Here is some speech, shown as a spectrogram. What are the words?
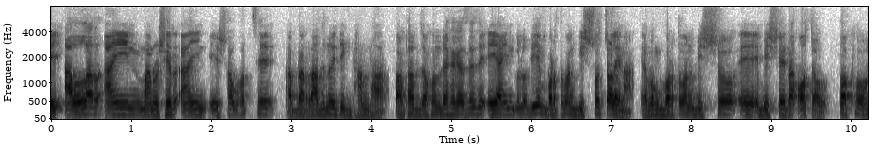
এই আল্লাহর আইন মানুষের আইন এসব হচ্ছে আপনার রাজনৈতিক ধান্ধা অর্থাৎ যখন দেখা গেছে যে এই আইনগুলো দিয়ে বর্তমান বিশ্ব চলে না এবং বর্তমান বিশ্ব বিশ্বে এটা অচল, তখন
